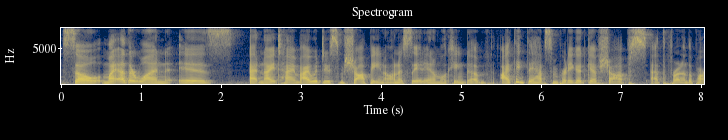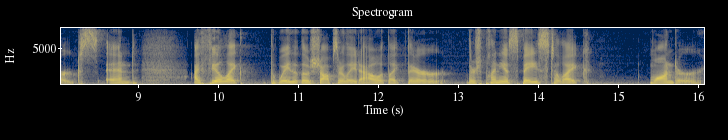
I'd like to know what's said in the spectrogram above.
So my other one is at nighttime. I would do some shopping, honestly, at Animal Kingdom. I think they have some pretty good gift shops at the front of the parks, and I feel like the way that those shops are laid out, like they're there's plenty of space to like wander.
